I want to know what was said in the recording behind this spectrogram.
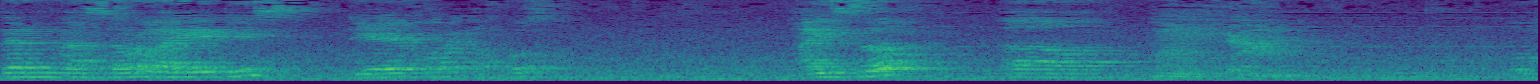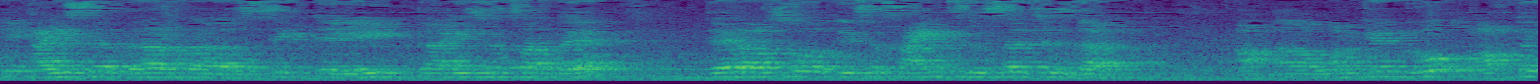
Then uh, several IITs, DIFR, of course, ICER. Uh, okay, ICER, there are uh, six, eight ICERs are there. There also is a science research is done. Uh, uh, one can go after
